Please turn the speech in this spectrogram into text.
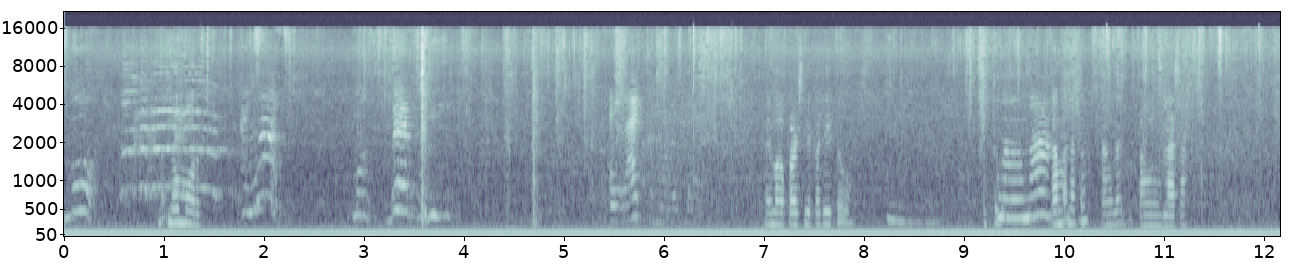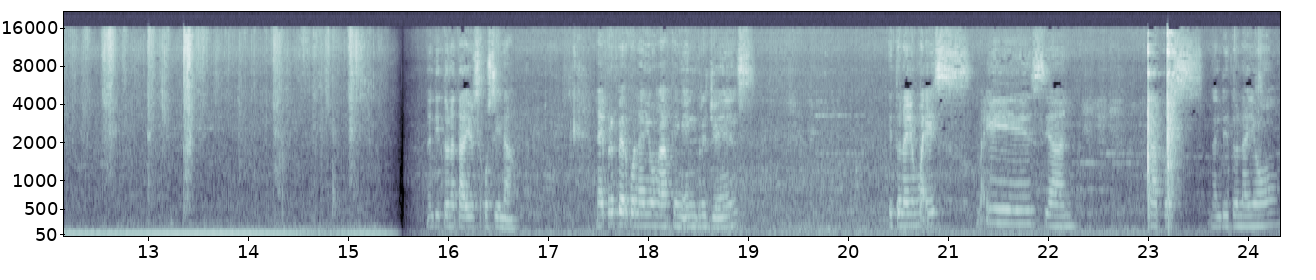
more. No more. Parsley pa dito. Ito. Mama. Tama na to. Tanglad. Pang lasa. Nandito na tayo sa kusina. Na-prepare ko na yung aking ingredients. Ito na yung mais. Mais, yan. Tapos, nandito na yung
